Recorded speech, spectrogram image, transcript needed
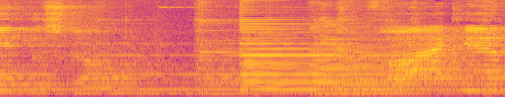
beneath the stone For I can't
